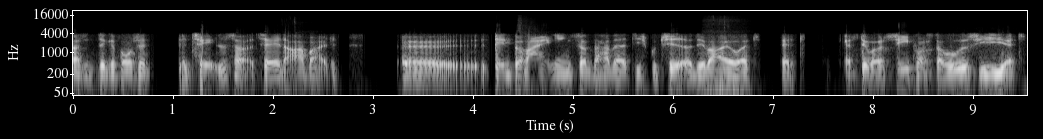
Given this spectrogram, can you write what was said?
Altså, det kan fortsat betale sig at tage et arbejde. Øh, den beregning, som der har været diskuteret, det var jo, at, at, at det var Cepos, der var ude at sige, at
